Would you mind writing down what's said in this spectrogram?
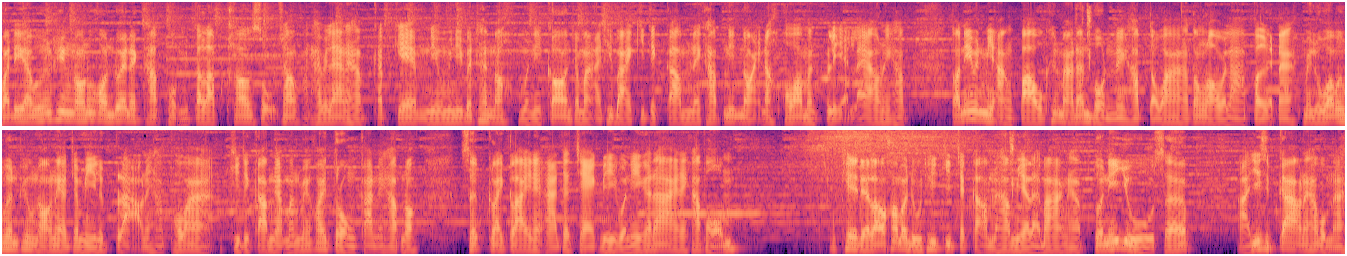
วัสดีครับเพื่อนพี่น้องทุกคนด้วยนะครับผมต้อนรับเข้าสู่ช่องขอทายไปแล้วนะครับกับเกม New Mini Battle เนาะวันนี้ก็จะมาอธิบายกิจกรรมนะครับนิดหน่อยเนาะเพราะว่ามันเปลี่ยนแล้วนะครับตอนนี้มันมีอ่างเปาขึ้นมาด้านบนนะครับแต่ว่าต้องรอเวลาเปิดนะไม่รู้ว่าเพื่อนๆพี่น้องเนี่ยจะมีหรือเปล่านะครับเพราะว่ากิจกรรมเนี่ยมันไม่ค่อยตรงกันนะครับเนาะเซิร์ฟไกลๆเนี่ยอาจจะแจกดีกว่านี้ก็ได้นะครับผมโอเค เดี๋ยวเราเข้ามาดูที่กิจกรรมนะครับมีอะไรบ้างนะครับตัวนี้อยู่เซิร์ฟอ่า29 นะครับผมนะ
